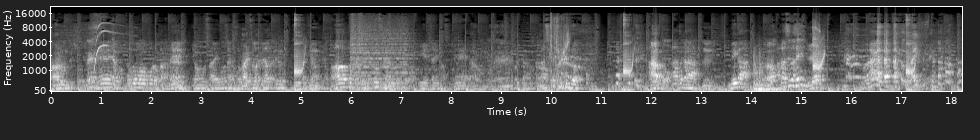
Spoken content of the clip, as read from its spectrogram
あるんでしょうね。ねえやっぱ子供の頃からね、4歳5歳の頃からずっとやってるっていうだけあって、やっぱアート作品の一つに見えちゃいますね。なるほどね。これからも高橋海人のアート。アートからうん。目があ離せません。うまい。ねい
